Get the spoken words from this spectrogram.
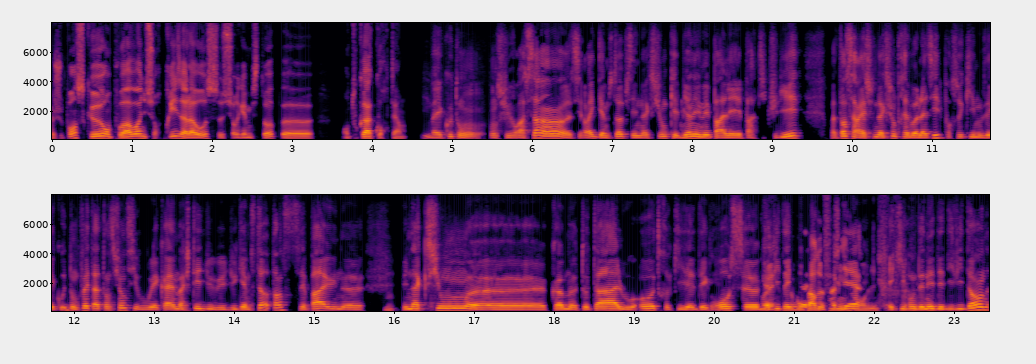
je pense qu'on pourrait avoir une surprise à la hausse sur GameStop en tout cas à court terme. Bah écoute, on, on suivra ça. Hein. C'est vrai que GameStop, c'est une action qui est mmh. bien aimée par les particuliers. Maintenant, ça reste une action très volatile pour ceux qui nous écoutent. Donc faites attention si vous voulez quand même acheter du, du GameStop. Hein. C'est pas une, mmh. une action euh, comme Total ou autre qui est des grosses ouais, capitalisations de famille, et qui vont donner des dividendes.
